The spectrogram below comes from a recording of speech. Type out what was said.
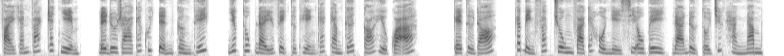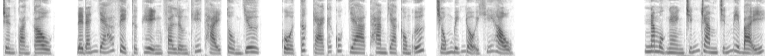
phải gánh vác trách nhiệm để đưa ra các quyết định cần thiết giúp thúc đẩy việc thực hiện các cam kết có hiệu quả. Kể từ đó, các biện pháp chung và các hội nghị COP đã được tổ chức hàng năm trên toàn cầu để đánh giá việc thực hiện và lượng khí thải tồn dư của tất cả các quốc gia tham gia công ước chống biến đổi khí hậu. Năm 1997,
